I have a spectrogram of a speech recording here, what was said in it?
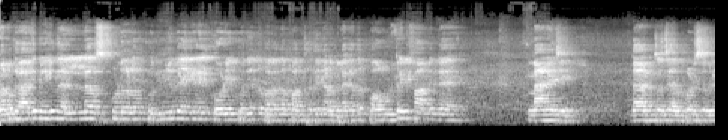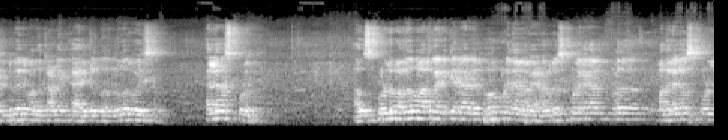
നമുക്ക് ആദ്യം ഇരിക്കുന്ന എല്ലാ സ്കൂളുകളും കുഞ്ഞു കൈകളിൽ കോഴിക്കുഞ്ഞ് എന്ന് പറയുന്ന പദ്ധതി നടപ്പിലാക്കുന്നത് പൗൾട്രി ഫാമിന്റെ മാനേജിങ് ഡയറക്ടർ ചെയർപേഴ്സൺ രണ്ടുപേരും വന്നിട്ടാണ് ഈ കാര്യങ്ങൾ നിർവഹിച്ചത്. എല്ലാ സ്കൂളിലും. അത് സ്കൂളിൽ വന്നത് മാത്രം എനിക്ക് ഒരു അനുഭവം കൂടി ഞാൻ പറയുകയാണ് ഒരു സ്കൂളിൽ നമ്മൾ മതിലകം സ്കൂളിൽ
